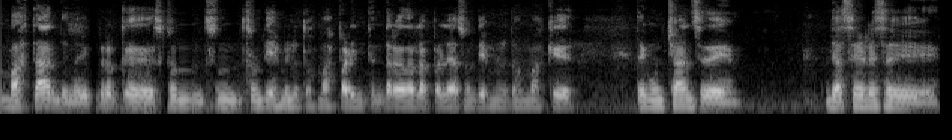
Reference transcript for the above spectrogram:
Bastante, ¿no? Yo creo que son, son, son 10 minutos más para intentar ganar la pelea, son 10 minutos más que tengo un chance de, de hacer ese,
